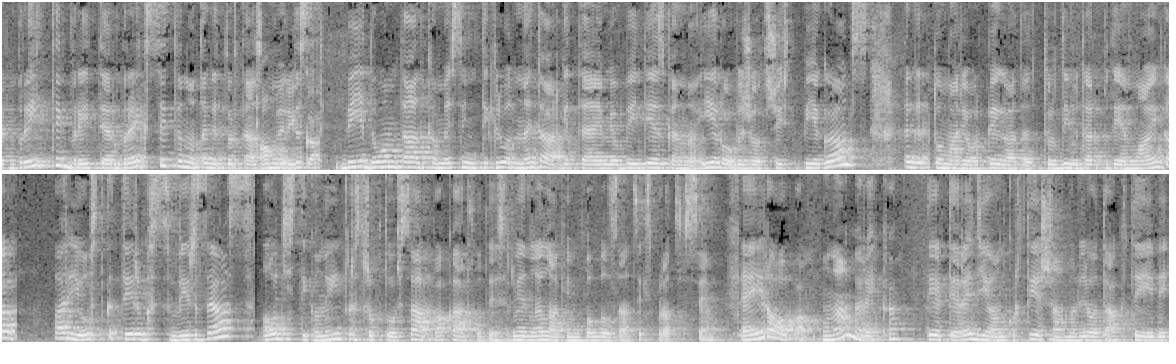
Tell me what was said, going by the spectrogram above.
ir briti, briti ar Brexitu, nu tagad tur tās Amerika. Muitas. Bija doma tāda, ka mēs viņu tik ļoti netārgetējam, jo bija diezgan ierobežotas šīs piegādes. Tagad tomēr jau var piegādāt tur divu darba dienu laikā. Var just, ka tirgus virzās, loģistika un infrastruktūra sāk pakārtoties ar vien lielākiem globalizācijas procesiem. Eiropa un Amerika tie ir tie reģioni, kur tiešām var ļoti aktīvi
